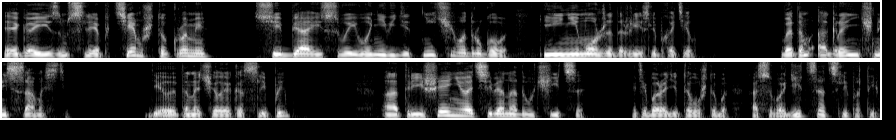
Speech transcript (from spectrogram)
Эгоизм слеп тем, что кроме себя и своего не видит ничего другого и не может, даже если бы хотел. В этом ограниченность самости. Делает она человека слепым, отрешению от себя надо учиться, хотя бы ради того, чтобы освободиться от слепоты.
